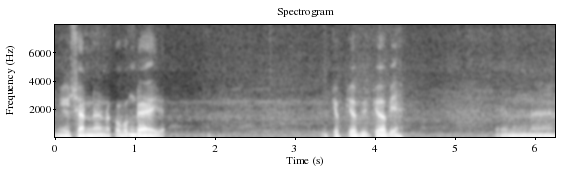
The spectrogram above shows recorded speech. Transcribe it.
Như xanh là nó có vấn đề chớp chớp chớp chớp vậy. Để mình à,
